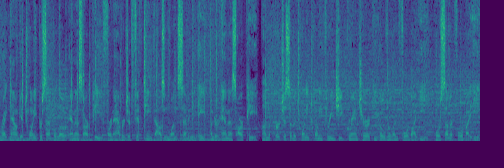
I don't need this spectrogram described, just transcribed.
Right now, get 20% below MSRP for an average of 15178 under MSRP on the purchase of a 2023 Jeep Grand Cherokee Overland 4xE or Summit 4xE.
